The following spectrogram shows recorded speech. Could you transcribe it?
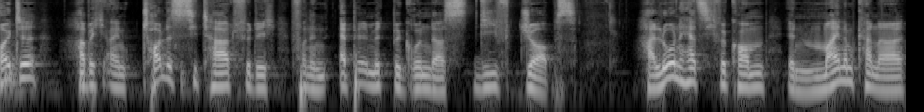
Heute habe ich ein tolles Zitat für dich von den Apple-Mitbegründer Steve Jobs. Hallo und herzlich willkommen in meinem Kanal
